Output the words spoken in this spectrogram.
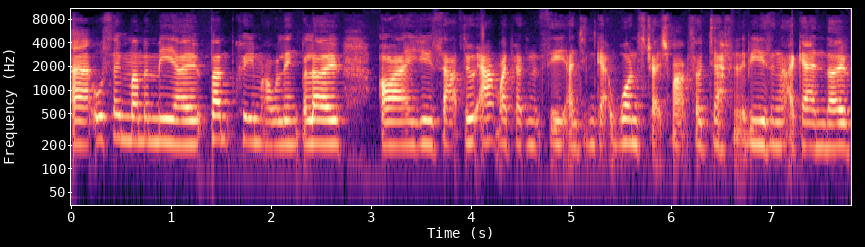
Uh, also Mama Mio bump cream, I will link below. I used that throughout my pregnancy and didn't get one stretch mark, so I'll definitely be using that again though.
